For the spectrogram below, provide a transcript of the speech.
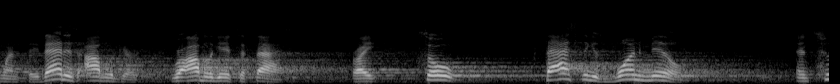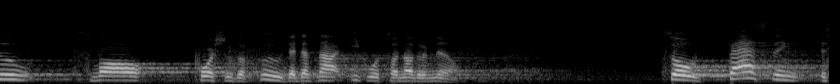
Wednesday. That is obligatory. We're obligated to fast, right? So fasting is one meal and two small portions of food that does not equal to another meal. So, fasting is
